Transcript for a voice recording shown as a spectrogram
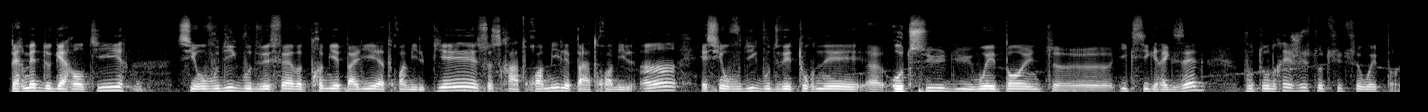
permettent de garantir, si on vous dit que vous devez faire votre premier palier à 3000 pieds, ce sera à 3000 et pas à 3001, et si on vous dit que vous devez tourner euh, au-dessus du waypoint XYZ, vous tournerez juste au-dessus de ce waypoint.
